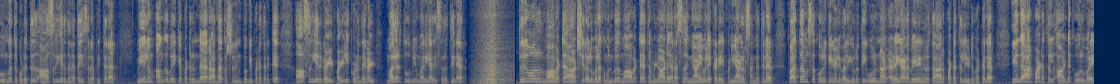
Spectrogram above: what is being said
பூங்கொத்து கொடுத்து ஆசிரியர் தினத்தை சிறப்பித்தனர். மேலும் அங்கு வைக்கப்பட்டிருந்த ராதாகிருஷ்ணனின் புகைப்படத்திற்கு ஆசிரியர்கள் பள்ளி குழந்தைகள் மலர் தூவி மரியாதை செலுத்தினர். திருவாரூர் மாவட்ட ஆட்சியர் அலுவலகம் முன்பு மாவட்ட தமிழ்நாடு அரசு நியாய விலைக்கடை பணியாளர் சங்கத்தினர் பத்து அம்ச கோரிக்கைகளை வலியுறுத்தி ஒருநாள் அடையாள வேலைநிறுத்த ஆர்ப்பாட்டத்தில் ஈடுபட்டனர். இந்த ஆர்ப்பாட்டத்தில் ஆண்டுக்கு ஒருமுறை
